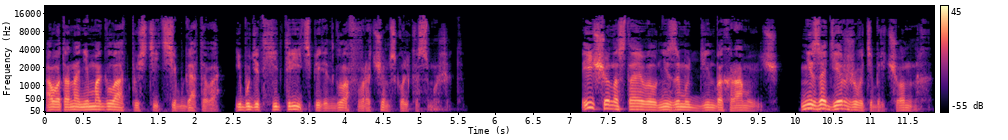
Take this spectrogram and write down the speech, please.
А вот она не могла отпустить Сибгатова и будет хитрить перед главврачом сколько сможет. И еще настаивал Низамуддин Бахрамович не задерживать обреченных.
